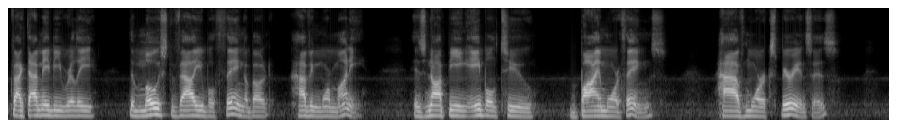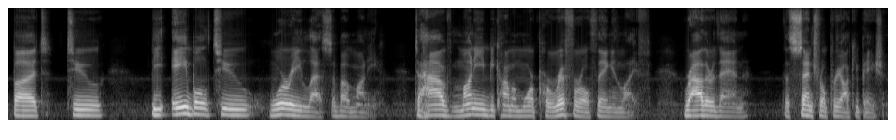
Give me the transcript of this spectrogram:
In fact, that may be really the most valuable thing about having more money is not being able to buy more things, have more experiences, but to be able to worry less about money, to have money become a more peripheral thing in life rather than the central preoccupation.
